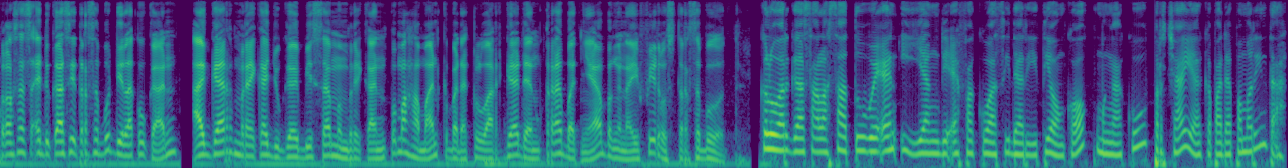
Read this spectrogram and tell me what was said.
proses edukasi tersebut dilakukan agar mereka juga bisa memberikan pemahaman kepada keluarga dan kerabatnya mengenai virus tersebut. Keluarga salah satu WNI yang dievakuasi dari Tiongkok mengaku percaya kepada pemerintah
